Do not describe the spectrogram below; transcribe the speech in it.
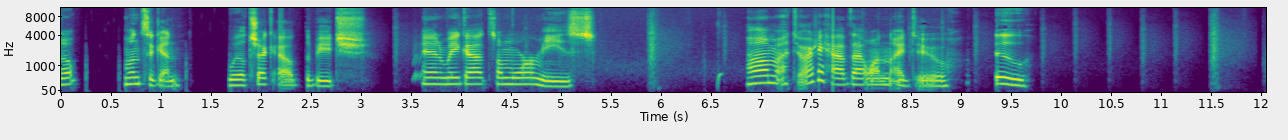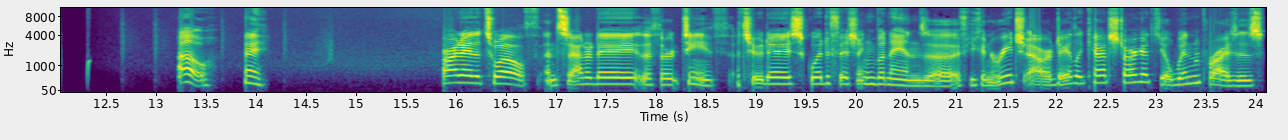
Nope. Once again, we'll check out the beach. And we got some wormies. Um, do I already have that one? I do. Ooh. Oh, hey. Friday the 12th and Saturday the 13th, a two-day squid fishing bonanza. If you can reach our daily catch targets, you'll win prizes.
